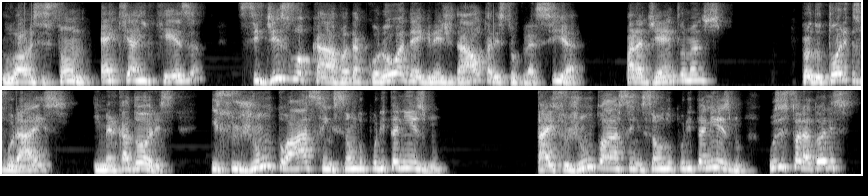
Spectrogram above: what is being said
Lawrence Stone, é que a riqueza se deslocava da coroa da igreja da alta aristocracia para gentlemen, produtores rurais e mercadores. Isso junto à ascensão do puritanismo. Tá? Isso junto à ascensão do puritanismo. Os historiadores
